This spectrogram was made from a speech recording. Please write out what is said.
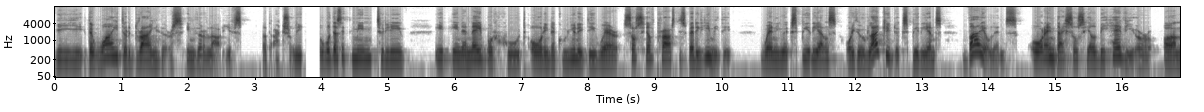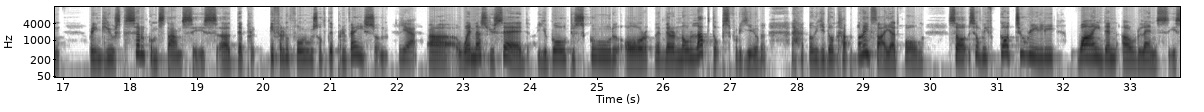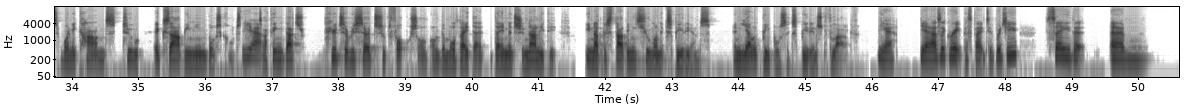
the the wider drivers in their lives. But actually, what does it mean to live in, in a neighborhood or in a community where social trust is very limited? When you experience or you're likely to experience violence or antisocial behavior, um, reduced circumstances, uh, dep- different forms of deprivation, Yeah. uh, when, as you said, you go to school or when there are no laptops for you, or you don't have Wi-Fi at home. So, so we've got to really widen our lenses when it comes to examining those concepts. Yeah. I think that's future research should focus on, on the multi-dimensionality in understanding human experience and young people's experience of life. Yeah. Yeah, that's a great perspective. Would you say that um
